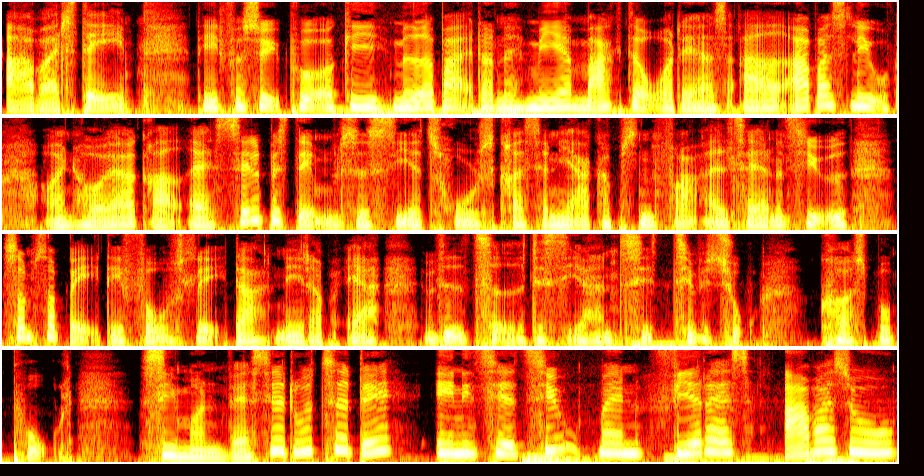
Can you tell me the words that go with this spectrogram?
arbejdsdage. Det er et forsøg på at give medarbejderne mere magt over deres eget arbejdsliv og en højere grad af selvbestemmelse, siger Troels Christian Jacobsen fra Alternativet, som så bag det forslag, der netop er vedtaget. Det siger han til TV2 Kosmopol. Simon, hvad siger du til det initiativ med en fire-dages arbejdsuge?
